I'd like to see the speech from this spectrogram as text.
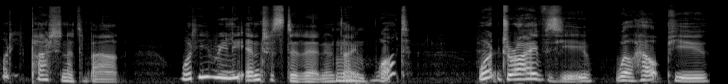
What are you passionate about? What are you really interested in? And mm. like, what? What drives you will help you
